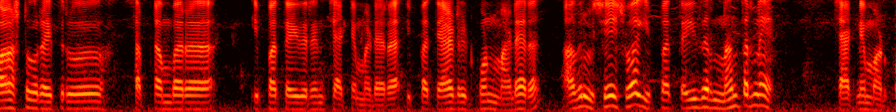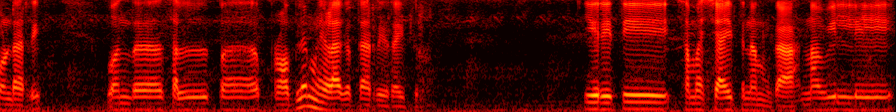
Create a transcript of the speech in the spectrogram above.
ಭಾಳಷ್ಟು ರೈತರು ಸೆಪ್ಟೆಂಬರ್ ಇಪ್ಪತ್ತೈದರಿಂದ ಚಾಟ್ನಿ ಮಾಡ್ಯಾರ, ಇಪ್ಪತ್ತೆರಡು ಇಟ್ಕೊಂಡು ಮಾಡ್ಯಾರ. ಆದರೂ ವಿಶೇಷವಾಗಿ ಇಪ್ಪತ್ತೈದರ ನಂತರನೇ ಚಾಟ್ನಿ ಮಾಡ್ಕೊಂಡಾರ್ರಿ. ಒಂದು ಸ್ವಲ್ಪ ಪ್ರಾಬ್ಲಮ್ ಹೇಳಾಗತ್ತಾರ ರೀ ರೈತರು. ಈ ರೀತಿ ಸಮಸ್ಯೆ ಆಯ್ತು ನಮ್ಗೆ. ನಾವು ಇಲ್ಲಿ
